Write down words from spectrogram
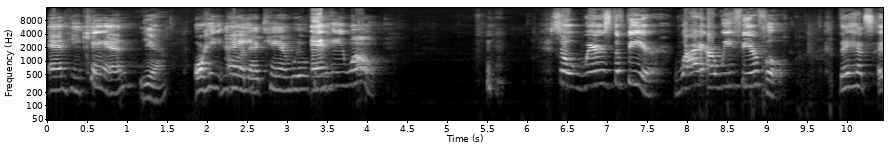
and he can, yeah. or he You doing that can will? and he won't. so where's the fear? Why are we fearful? They had uh,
